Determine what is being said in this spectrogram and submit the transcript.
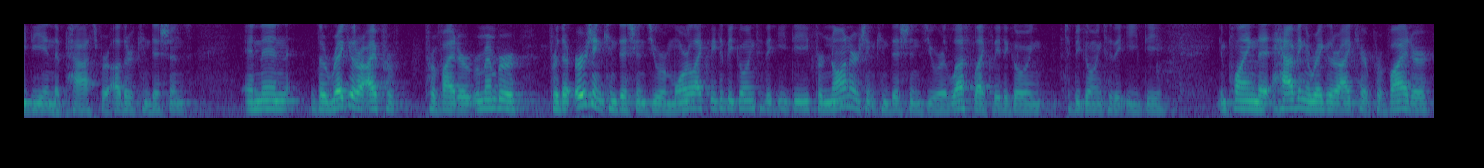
ED in the past for other conditions. And then the regular eye pro provider, remember, for the urgent conditions, you were more likely to be going to the ED. For non-urgent conditions, you were less likely to, going, to be going to the ED, implying that having a regular eye care provider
